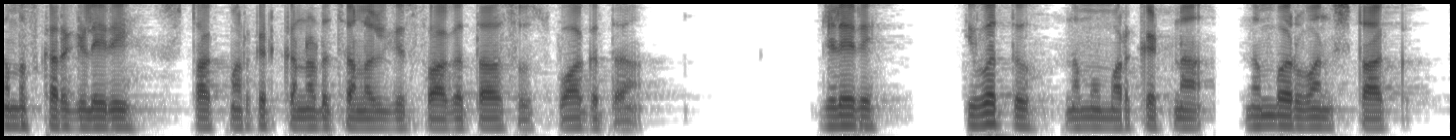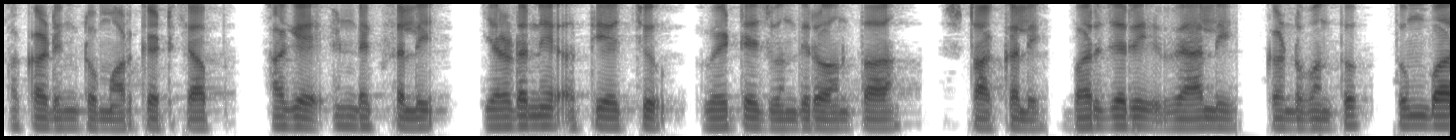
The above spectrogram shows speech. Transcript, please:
ನಮಸ್ಕಾರ ಗೆಳೆಯರಿ. ಸ್ಟಾಕ್ ಮಾರ್ಕೆಟ್ ಕನ್ನಡ ಚಾನಲ್ಗೆ ಸ್ವಾಗತ, ಸುಸ್ವಾಗತ. ಗೆಳೆಯರಿ, ಇವತ್ತು ನಮ್ಮ ಮಾರ್ಕೆಟ್ನ number one stock according to market cap ಹಾಗೆ ಇಂಡೆಕ್ಸ್ ಅಲ್ಲಿ ಎರಡನೇ ಅತಿ ಹೆಚ್ಚು ವೇಟೇಜ್ ಹೊಂದಿರುವಂತಹ ಸ್ಟಾಕ್ ಅಲ್ಲಿ ಭರ್ಜರಿ ರ್ಯಾಲಿ ಕಂಡು ಬಂತು ತುಂಬಾ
